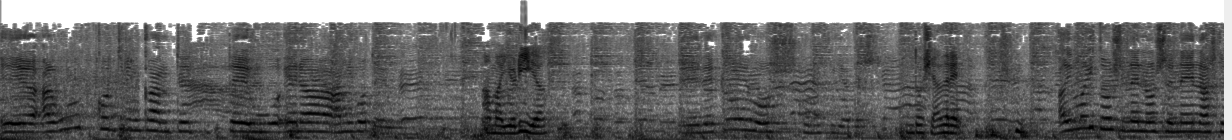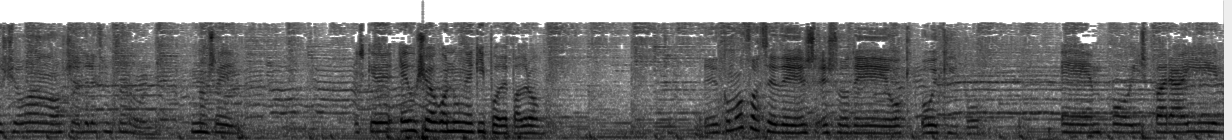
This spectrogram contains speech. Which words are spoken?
Eh, algún contrincante teu era amigo teu? A maioría eh, de que vos conocíades? Do xadrez. Hai moitos nenos e nenas que xogan ao xadrez en Ferrol? Non sei. Es que eu xogo nun equipo de padrón. Eh, como facedes eso de o, o equipo? Eh, pois para ir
